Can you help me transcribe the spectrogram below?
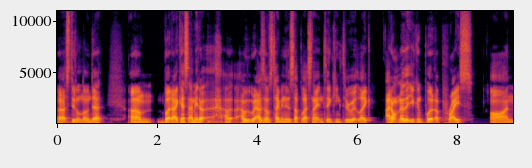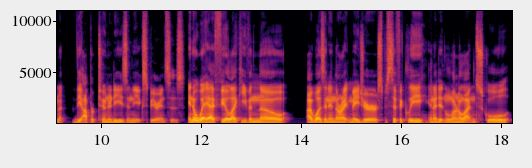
uh, student loan debt. Um, but I guess I made a I, I, as I was typing this up last night and thinking through it, like I don't know that you can put a price on the opportunities and the experiences. In a way, I feel like even though I wasn't in the right major specifically and I didn't learn a lot in school,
